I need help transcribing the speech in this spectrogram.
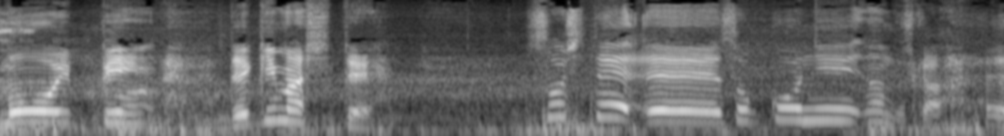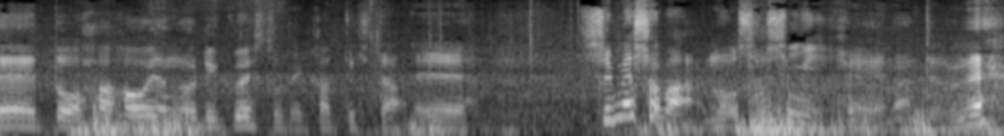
もう一品できましてそして、えー、そこに何ですか、えーと、母親のリクエストで買ってきた、えー、しめ鯖の刺身、えー、なんていうのね、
